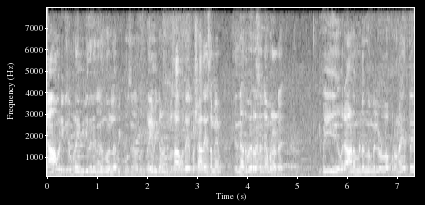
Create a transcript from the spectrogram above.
ഞാൻ ഒരിക്കലും പ്രേമിക്കുന്നതിന് എതിരൊന്നുമല്ല ബിഗ് ബോസിനകത്ത്. പ്രേമിക്കണം ഇപ്പോൾ അതേ പക്ഷേ അതേസമയം ഇതിനകത്ത് വേറെ രസം ഞാൻ പറയട്ടെ. ഇപ്പോൾ ഈ ഒരാണും പെണ്ണും തമ്മിലുള്ള പ്രണയത്തെ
